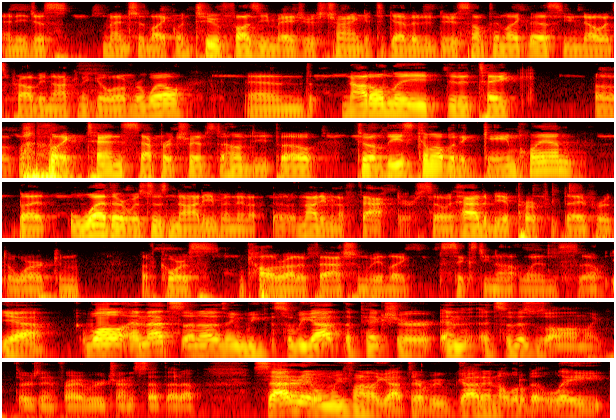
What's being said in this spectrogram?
And he just mentioned, like, when two fuzzy majors try and get together to do something like this, you know it's probably not going to go over well. And not only did it take uh, like 10 separate trips to Home Depot to at least come up with a game plan, but weather was just not even a, uh, not even a factor. So it had to be a perfect day for it to work. And of course, in Colorado fashion, we had like 60 knot winds. So yeah. Well, and that's another thing. We so we got the picture, and, and so this was all on like Thursday and Friday. We were trying to set that up. Saturday when we finally got there, we got in a little bit late,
